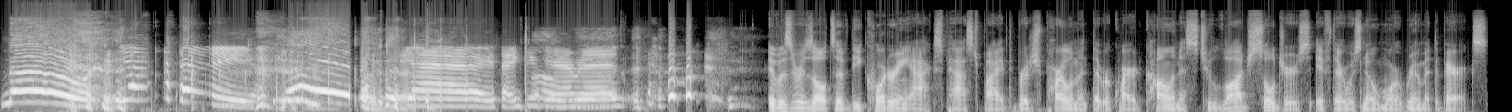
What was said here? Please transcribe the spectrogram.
No! Yay! no! Yay! Thank you, Oh, Garrett. It was a result of the Quartering Acts passed by the British Parliament that required colonists to lodge soldiers if there was no more room at the barracks.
